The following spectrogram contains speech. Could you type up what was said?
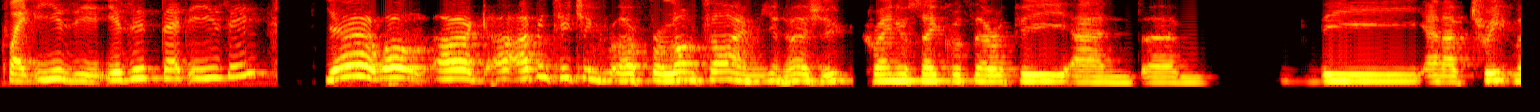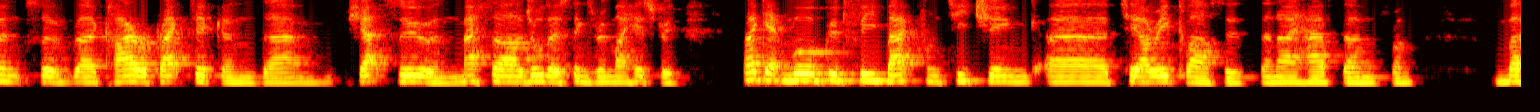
quite easy. Is it that easy? Yeah, well, uh, I've been teaching uh, for a long time, you know, as you craniosacral therapy and um, the and I've treatments of uh, chiropractic and um, and massage. All those things are in my history. I get more good feedback from teaching uh, TRE classes than I have done from,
